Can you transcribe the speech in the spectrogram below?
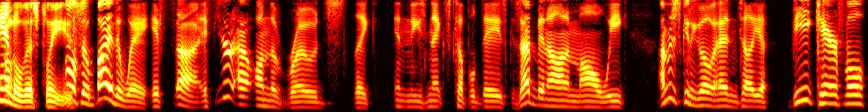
Handle this, please. Also, by the way, if uh if you're out on the roads like in these next couple days, because I've been on them all week, I'm just gonna go ahead and tell you: be careful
